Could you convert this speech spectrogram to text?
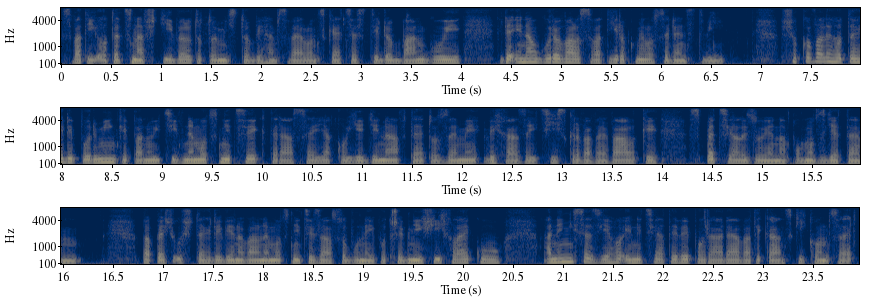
Svatý otec navštívil toto místo během své loňské cesty do Bangui, kde inauguroval svatý rok milosedenství. Šokovaly ho tehdy podmínky panující v nemocnici, která se jako jediná v této zemi, vycházející z krvavé války, specializuje na pomoc dětem. Papež už tehdy věnoval nemocnici zásobu nejpotřebnějších léků a nyní se z jeho iniciativy pořádá vatikánský koncert.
